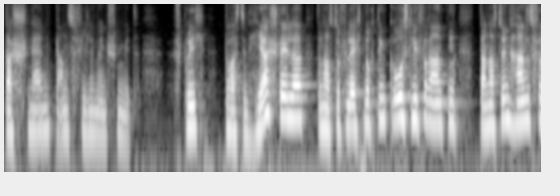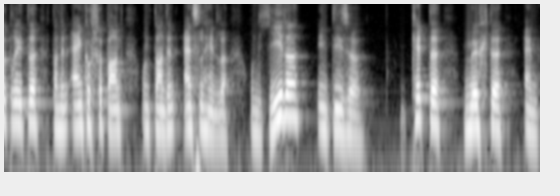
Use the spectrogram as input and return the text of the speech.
da schneiden ganz viele Menschen mit. Sprich, du hast den Hersteller, dann hast du vielleicht noch den Großlieferanten, dann hast du den Handelsvertreter, dann den Einkaufsverband und dann den Einzelhändler. Und jeder in dieser Kette möchte ein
